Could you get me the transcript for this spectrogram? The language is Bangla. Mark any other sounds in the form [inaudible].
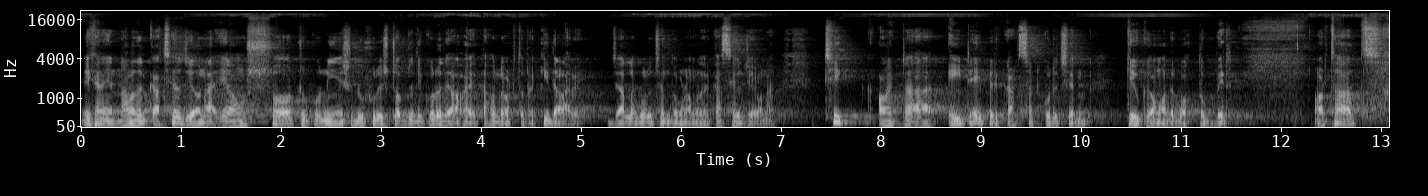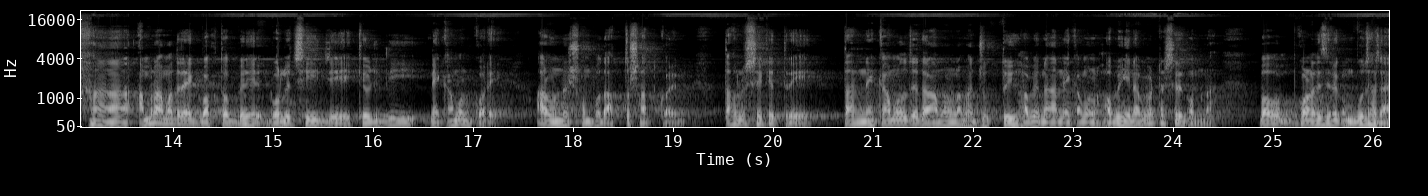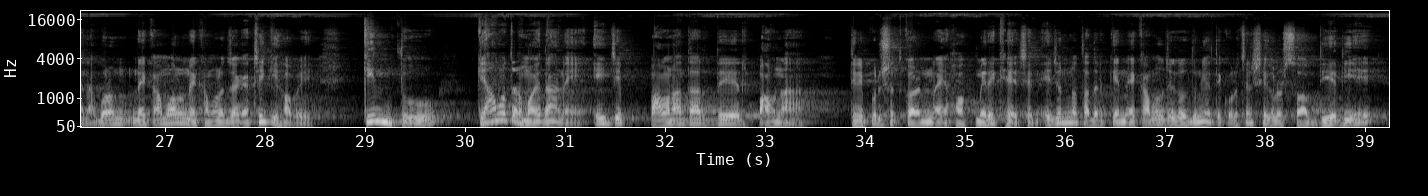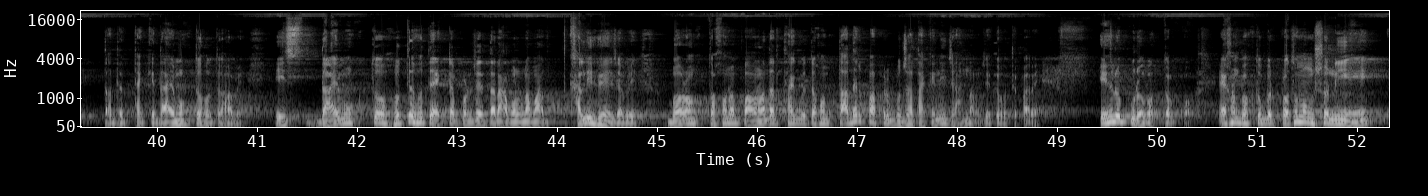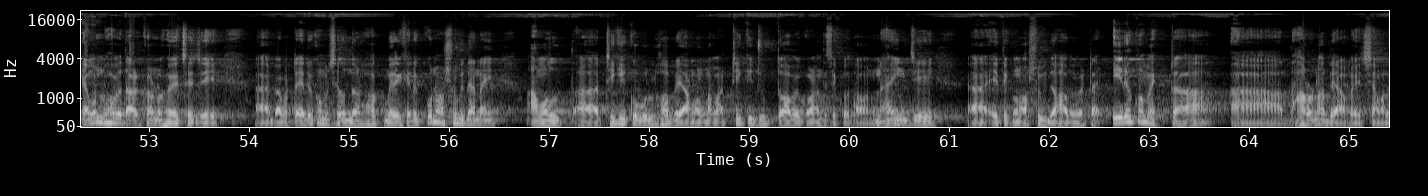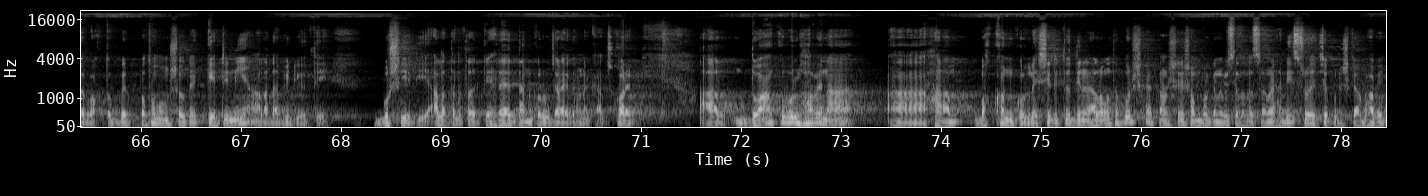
এখানে নামাজের কাছেও যেও না এই অংশটুকু নিয়ে শুধু ফুল স্টপ যদি করে দেওয়া হয়, তাহলে অর্থটা কি দাঁড়াবে? যে আল্লাহ বলেছেন, তোমরা আমাদের কাছেও যেও না। ঠিক অনেকটা এই টাইপের কাটসাট করেছেন কেউ কেউ আমাদের বক্তব্যের। অর্থাৎ আমরা আমাদের এক বক্তব্যে বলেছি যে কেউ যদি নেকামল করে আর অন্যের সম্পদ আত্মসাৎ করেন, তাহলে সেক্ষেত্রে তার নেকামল যে তার আমল নামা যুক্তই হবে না, নেকামল হবেই না, ব্যাপারটা সেরকম না। কোনো দেশে এরকম বোঝা যায় না। বরং নেকামল, নেকামলের জায়গা ঠিকই হবে। কিন্তু কেয়ামতের ময়দানে এই যে পাওনাদারদের পাওনা, তিনি পরিশোধ করেন নাই, হক মেরে খেয়েছেন এই জন্য তাদেরকে নেকামল যেগুলো দুনিয়াতে করেছেন, সেগুলোর সব দিয়ে দিয়ে তাদের থেকে দায়মুক্ত হতে হবে। এই দায়মুক্ত হতে হতে একটা পর্যায়ে তার আমল নামার খালি হয়ে যাবে। বরং তখনও পাওনাদার থাকবে, তখন তাদের পাপের বোঝা থাকেনি, জাহান্নামে যেতে হতে পারে। এ হলো পুরো বক্তব্য। এখন বক্তব্যের প্রথম অংশ নিয়ে এমনভাবে দাঁড় করানো হয়েছে যে ব্যাপারটা এরকম সে ওদের হক মেরে খেলে কোনো অসুবিধা নাই। আমল ঠিকই কবুল হবে, আমল নামা ঠিকই যুক্ত হবে, কোনো দেশে কোথাও নাই যে এতে কোনো অসুবিধা হবে। ব্যাপারটা এরকম একটা ধারণা দেওয়া হয়েছে আমাদের বক্তব্যের প্রথম অংশকে কেটে নিয়ে আলাদা ভিডিওতে বসিয়ে দিয়ে। আল্লাহ তালা তাদেরকে হেদায়ত দান করুক যারা এই ধরনের কাজ করেন। আর দোয়া কবুল হবে না হারাম ভক্ষণ করলে, সেটি তো দিনের আলামত পরিষ্কার, কারণ সে সম্পর্কে নবী সাল্লাহ আসলামের হাদিস রয়েছে পরিষ্কারভাবে।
